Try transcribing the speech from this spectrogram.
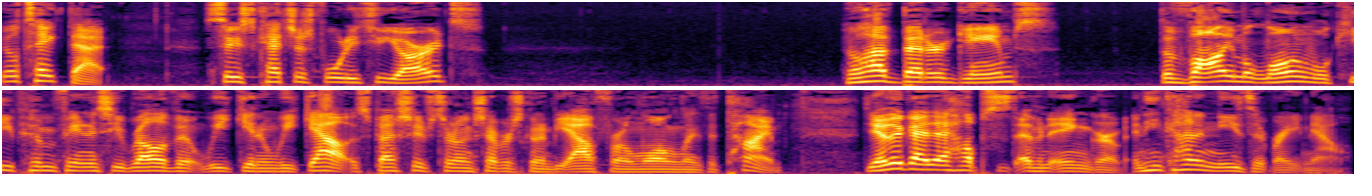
you'll take that. Six catches, 42 yards. He'll have better games. The volume alone will keep him fantasy relevant week in and week out, especially if Sterling Shepard's going to be out for a long length of time. The other guy that helps is Evan Engram, and he kind of needs it right now.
